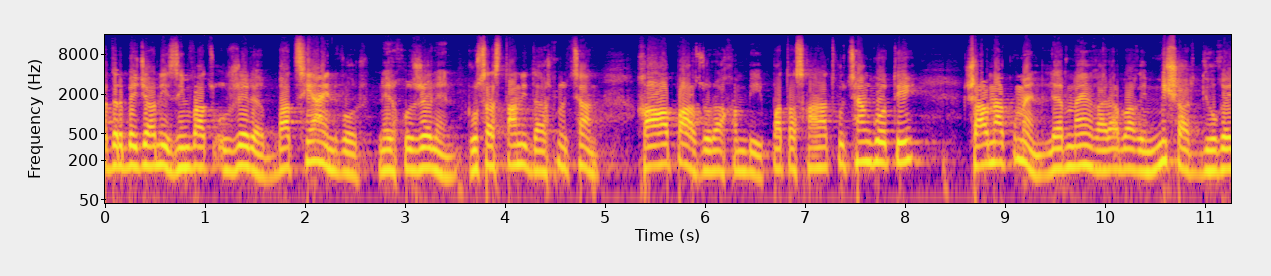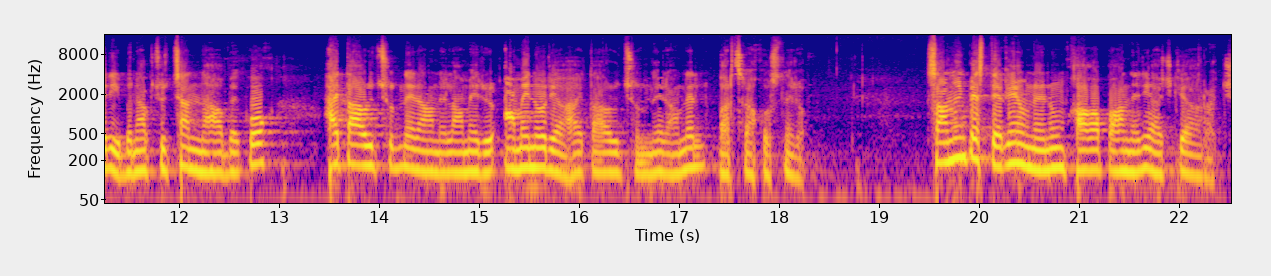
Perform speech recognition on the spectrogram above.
Ադրբեջանի զինված ուժերը բացի այն, որ ներխուժել են Ռուսաստանի Դաշնության խաղապահ զորախմբի պատասխանատվության գոտի շարունակում են Լեռնային Ղարաբաղի մի շարք գյուղերի բնակչության նահաբեկող հայտարարություններ անել ամենօրյա հայտարարություններ անել բարձրախոսներով։ Սա նույնպես տեղի ունենում խաղապահների աչքի առաջ։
